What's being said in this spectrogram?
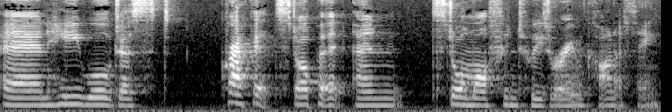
And he will just crack it stop it and storm off into his room kind of thing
